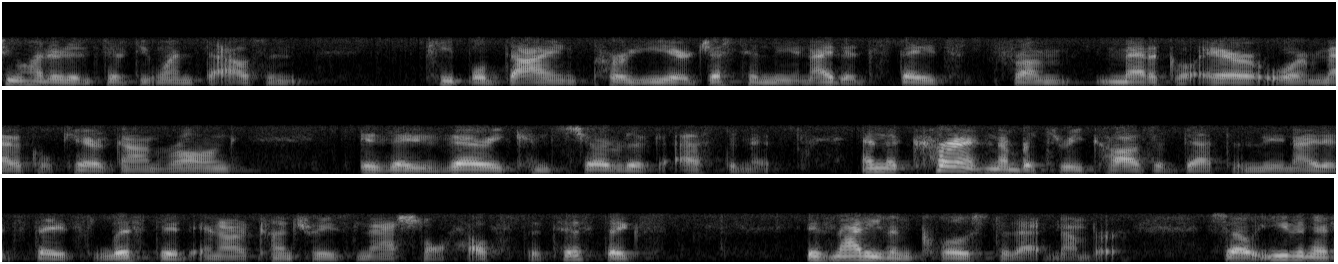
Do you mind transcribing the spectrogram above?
251,000 people dying per year just in the United States from medical error or medical care gone wrong is a very conservative estimate. And the current number three cause of death in the United States listed in our country's national health statistics is not even close to that number. So even if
